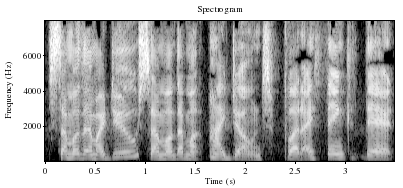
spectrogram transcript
Some of them I do, some of them I don't. But I think that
